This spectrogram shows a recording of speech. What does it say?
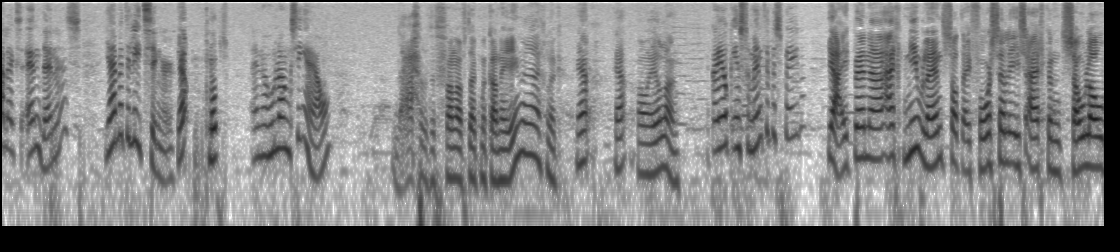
Alex en Dennis. Jij bent de leadzanger. Ja, klopt. En hoe lang zing jij al? Nou, vanaf dat ik me kan herinneren eigenlijk. Ja, ja al heel lang. Kan je ook instrumenten bespelen? Ja, ik ben uh, eigenlijk Newland, zal het even voorstellen, is eigenlijk een solo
